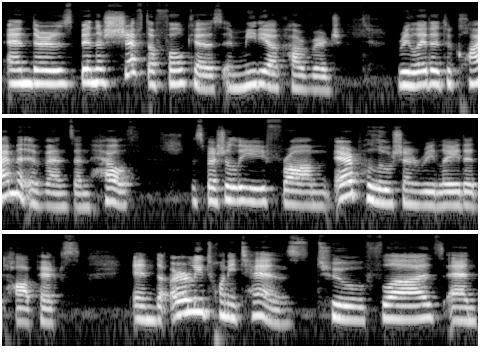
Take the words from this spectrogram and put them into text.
And there's been a shift of focus in media coverage related to climate events and health, especially from air pollution related topics in the early 2010s to floods and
